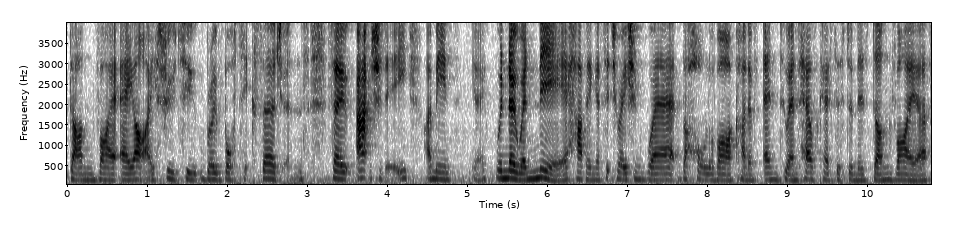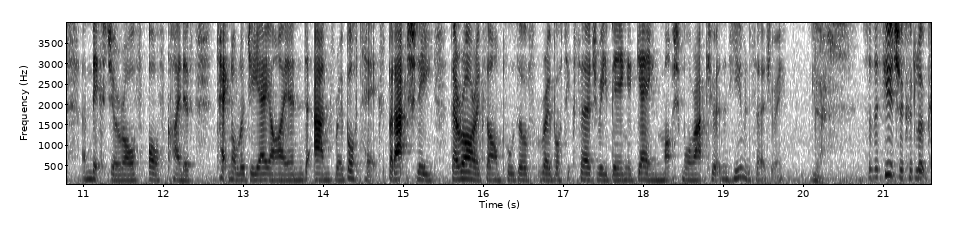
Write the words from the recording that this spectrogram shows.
done via AI through to robotic surgeons. So actually, I mean, you know, we're nowhere near having a situation where the whole of our kind of end-to-end healthcare system is done via a mixture of, of kind of technology, AI, and and robotics. But actually, there are examples of robotic surgery being again much more accurate than human surgery. Yes. So the future could look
